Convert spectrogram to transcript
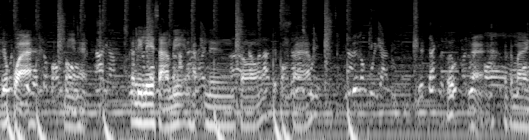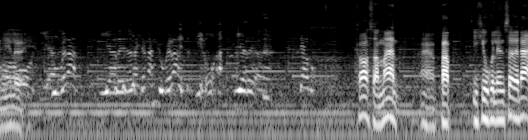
เลี้ยวขวานี่นะฮะก็ดีเลย์สามวินะครับหนึ่งสองสามปุ๊บอ่าก็จะมาอย่างนี้เลยก็สามารถปรับ EQ Condenser ได้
